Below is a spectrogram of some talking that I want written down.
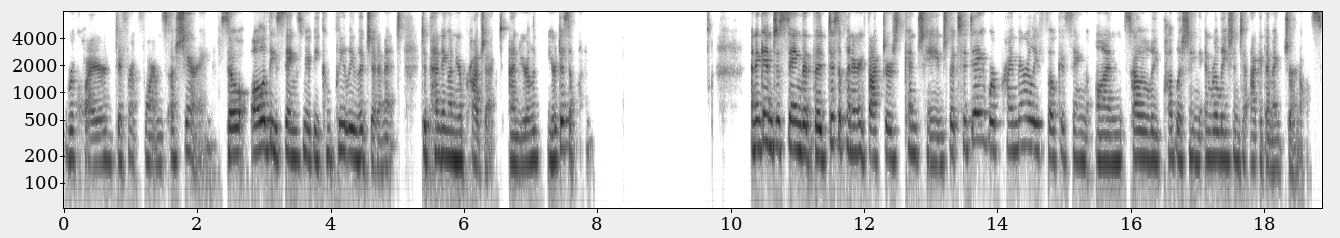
require different forms of sharing. So all of these things may be completely legitimate depending on your project and your, your discipline. And again, just saying that the disciplinary factors can change, but today we're primarily focusing on scholarly publishing in relation to academic journals.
